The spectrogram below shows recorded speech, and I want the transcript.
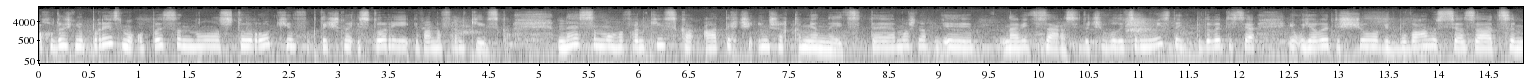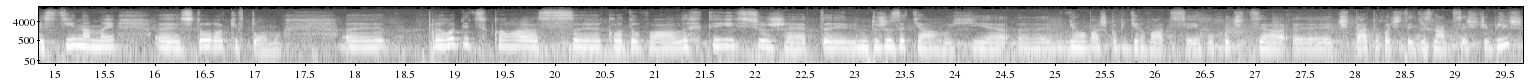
художню призму описано 100 років фактично історії Івано-Франківська. Не самого Франківська, а тих чи інших кам'яниць, де можна е, навіть зараз, ідучи вулицями міста, подивитися і уявити, що відбувалося за цими стінами е, 100 років тому. Пригодницька складова, легкий сюжет, е, він дуже затягує, е, від нього важко відірватися, його хочеться е, читати, хочеться дізнатися ще більше,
